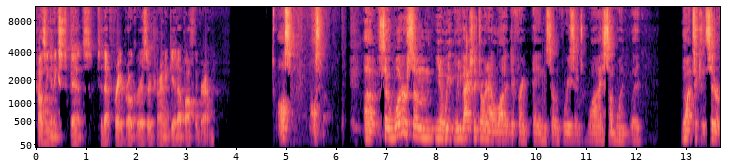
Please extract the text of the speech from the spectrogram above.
causing an expense to that freight broker as they're trying to get up off the ground. Awesome. Awesome. Uh, so, what are some, you know, we, we've actually thrown out a lot of different things or reasons why someone would want to consider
